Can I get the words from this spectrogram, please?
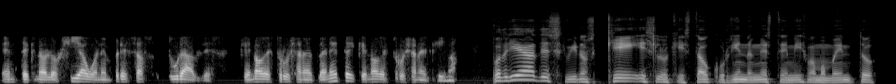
en tecnología o en empresas durables, que no destruyan el planeta y que no destruyan el clima. ¿Podría describirnos qué es lo que está ocurriendo en este mismo momento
